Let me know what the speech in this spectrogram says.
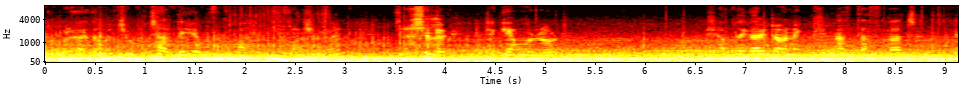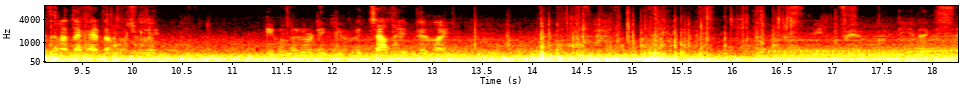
তারপরে হয়তো আমার চোখ ছাদ দেখে বুঝতে পারছিলাম সবাই যে আসলে এটা কেমন রোড সামনে গাড়িটা অনেক আস্তে আস্তে যাচ্ছে। এছাড়া দেখা যেতাম আসলে এগুলো রোডে কীভাবে চালাইতে হয় Speed break দিয়ে রাখছে।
